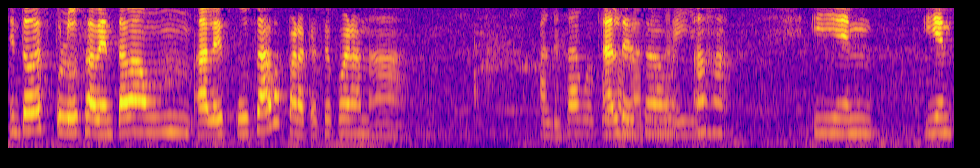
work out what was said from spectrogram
Entonces pues los aventaba un, al excusado para que se fueran a, Al desagüe, pues, al a desagüe. Ajá. Y, en, y, en,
